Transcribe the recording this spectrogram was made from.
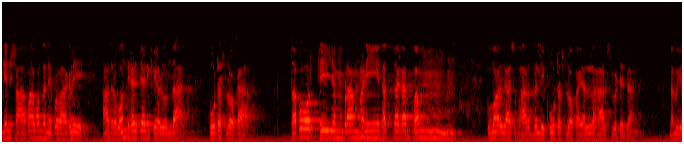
ನಿನ್ನ ಶಾಪ ಬಂದ ನೆಪವಾಗಲಿ. ಆದ್ರೆ ಒಂದು ಹೇಳ್ತೇನೆ ಕೇಳುವಂದ ಕೂಟ ಶ್ಲೋಕ, ತಪೋರ್ಥೀಯಂ ಬ್ರಾಹ್ಮಣಿ ದತ್ತಗರ್ಭಂ. ಕುಮಾರವ್ಯಾಸ ಭಾರತದಲ್ಲಿ ಕೂಟ ಶ್ಲೋಕ ಎಲ್ಲ ಹಾರಿಸಿಬಿಟ್ಟಿದ್ದಾನೆ. ನಮಗೆ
